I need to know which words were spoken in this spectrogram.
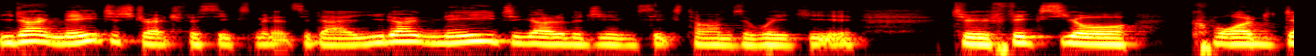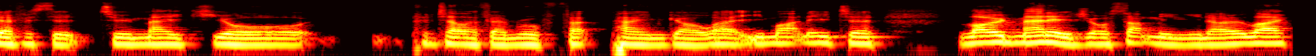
You don't need to stretch for 6 minutes a day. You don't need to go to the gym 6 times a week here to fix your quad deficit to make your patellofemoral pain go away. You might need to load manage or something, you know, like,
